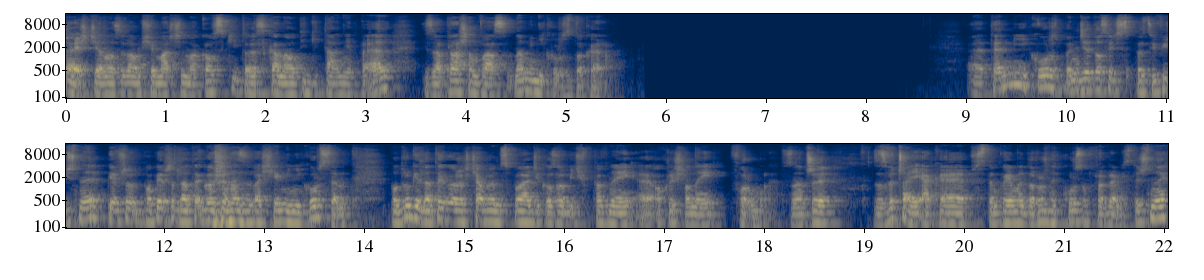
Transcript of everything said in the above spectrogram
Cześć, ja nazywam się Marcin Makowski, to jest kanał digitalnie.pl i zapraszam Was na minikurs Dockera. E, Ten minikurs będzie dosyć specyficzny. Po pierwsze dlatego, że nazywa się minikursem. Po drugie dlatego, że chciałbym spróbować go zrobić w pewnej e, określonej formule. To znaczy, zazwyczaj jak e, przystępujemy do różnych kursów programistycznych,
